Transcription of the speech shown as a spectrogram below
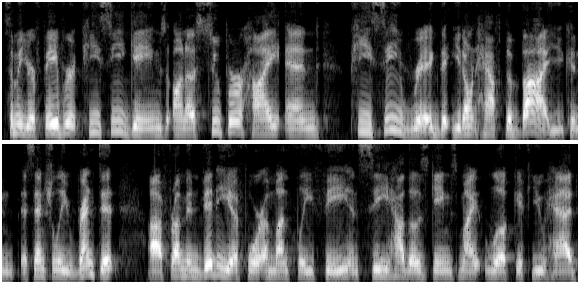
some of your favorite PC games on a super high end PC rig that you don't have to buy. You can essentially rent it uh, from NVIDIA for a monthly fee and see how those games might look if you had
